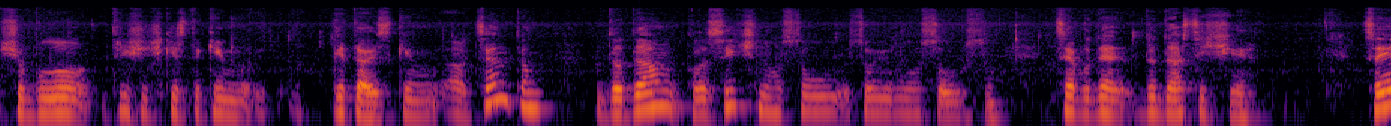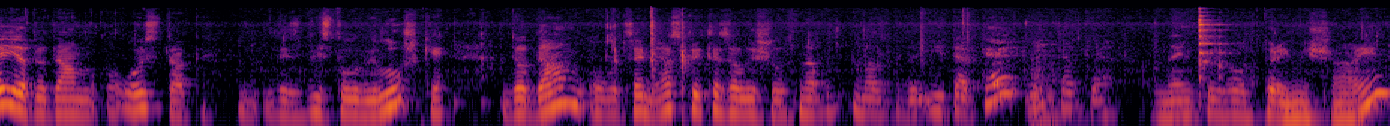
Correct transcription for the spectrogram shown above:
щоб було трішечки з таким китайським акцентом, додам класичного соєвого соусу. Це буде додасть ще. Це я додам ось так, десь 2 столові ложки, додам оце м'ясо, яке залишилось. У нас буде і таке, і таке. Ненько його перемішаємо.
